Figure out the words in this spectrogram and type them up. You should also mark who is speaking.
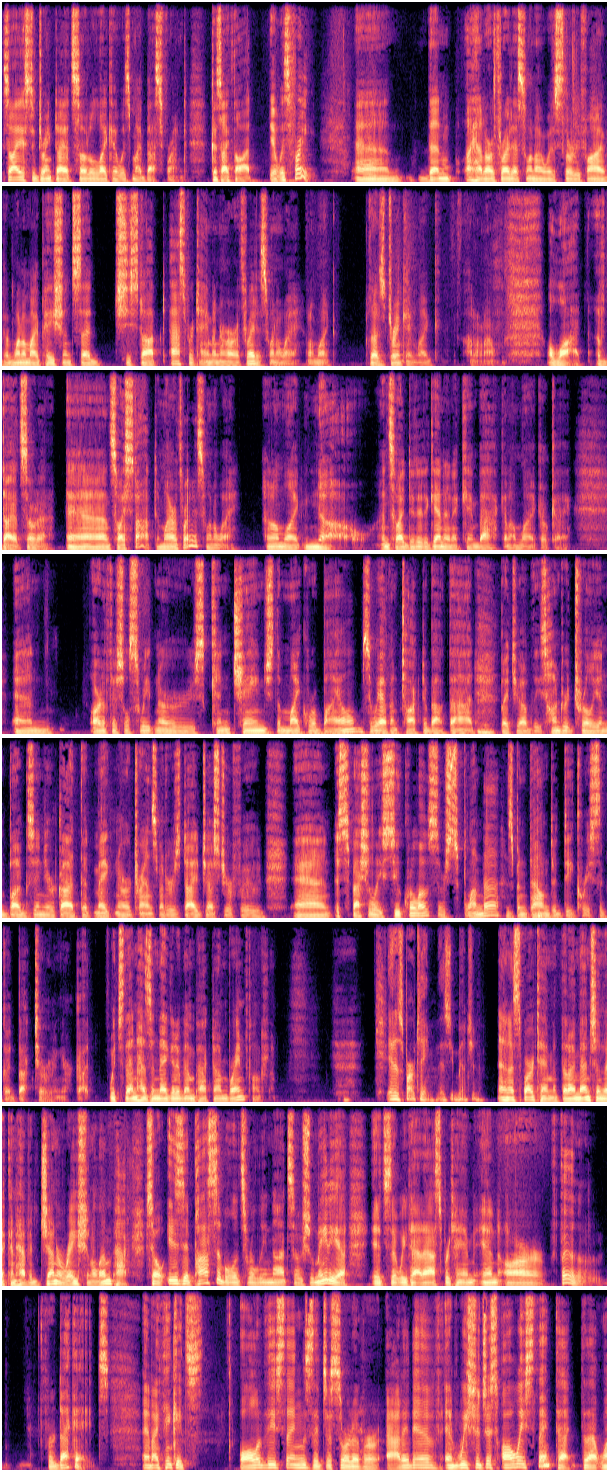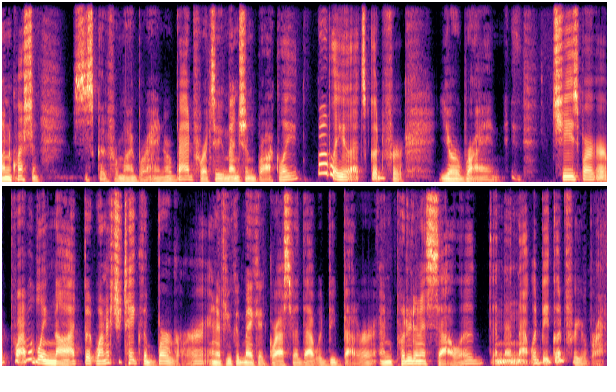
Speaker 1: So I used to drink diet soda like it was my best friend because I thought it was free. And then I had arthritis when I was 35, and one of my patients said she stopped aspartame and her arthritis went away. And I'm like, I was drinking like, I don't know, a lot of diet soda. And so I stopped and my arthritis went away. And I'm like, no. And so I did it again and it came back. And I'm like, okay. And artificial sweeteners can change the microbiome. So we haven't talked about that, mm-hmm. but you have these 100 trillion bugs in your gut that make neurotransmitters digest your food. And especially sucralose or Splenda has been found to decrease the good bacteria in your gut, which then has a negative impact on brain function.
Speaker 2: And aspartame, as you mentioned
Speaker 1: and aspartame that I mentioned that can have a generational impact. So is it possible it's really not social media? It's that we've had aspartame in our food for decades. And I think it's all of these things that just sort of are additive. And we should just always think that, that one question. Is this good for my brain or bad for it? So you mentioned broccoli. Probably that's good for your brain cheeseburger? Probably not, but why don't you take the burger and if you could make it grass fed, that would be better and put it in a salad and then that would be good for your brain.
